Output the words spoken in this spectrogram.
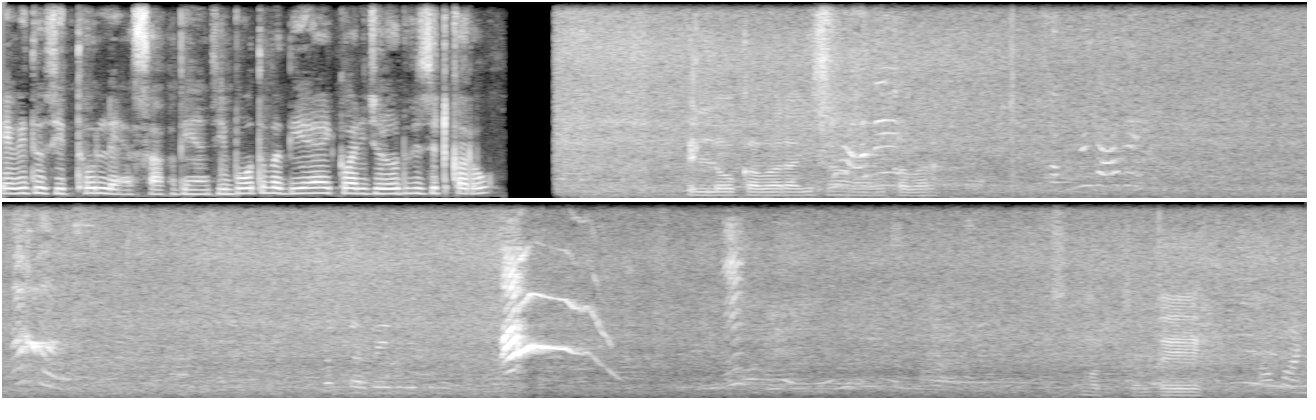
ਇਹ ਵੀ ਤੁਸੀਂ ਇੱਥੋਂ ਲੈ ਸਕਦੇ ਆ ਜੀ। ਬਹੁਤ ਵਧੀਆ ਹੈ ਇੱਕ ਵਾਰੀ ਜ਼ਰੂਰ ਵਿਜ਼ਿਟ ਕਰੋ। ਪਿੱਲੋ ਕਵਰ ਆ ਜੀ ਸਹਾਣਾ ਦਾ ਕਵਰ ਮੱਤਰ ਤੇ ਆ ਪੰਜ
